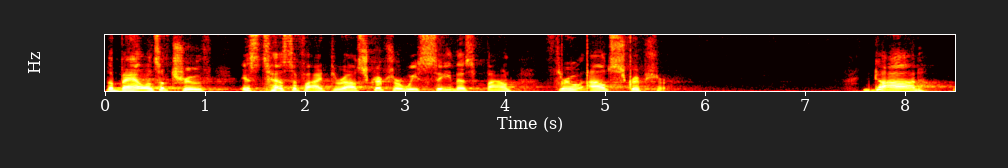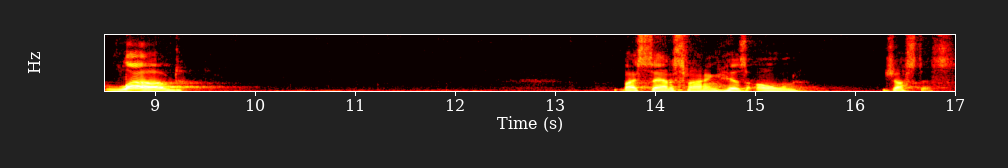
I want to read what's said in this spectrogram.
The balance of truth is testified throughout Scripture. We see this found throughout Scripture. God loved by satisfying his own justice.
